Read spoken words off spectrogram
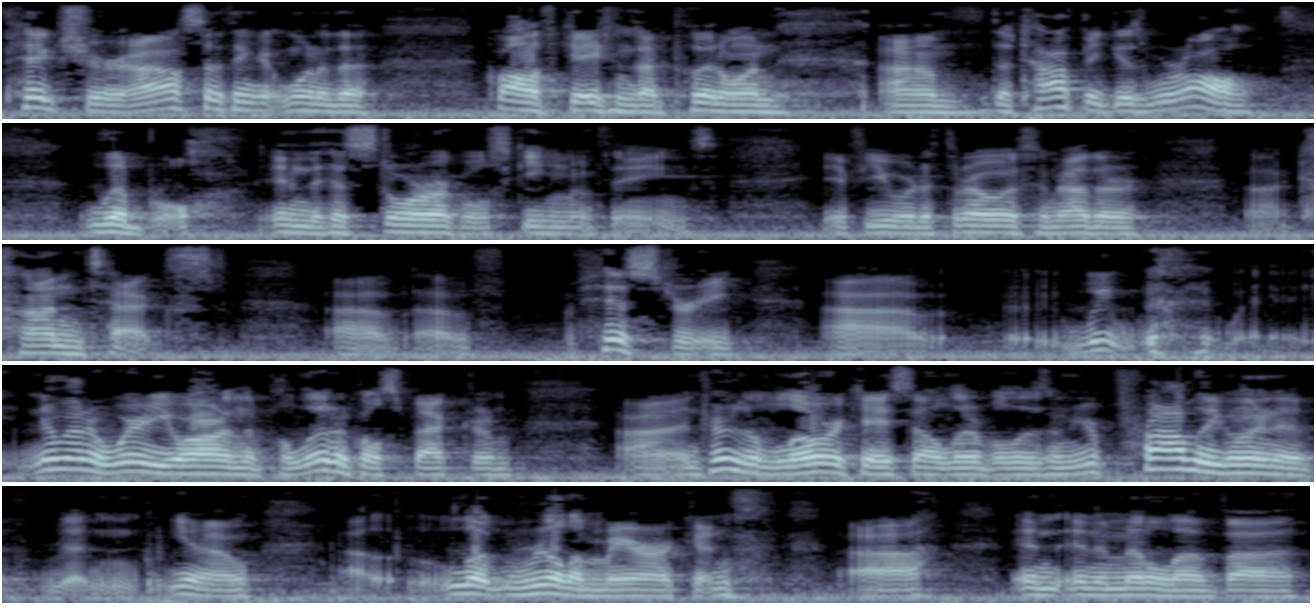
picture. I also think that one of the qualifications I put on um, the topic is we're all liberal in the historical scheme of things. If you were to throw us another uh, context of, of, of history, uh, we, no matter where you are on the political spectrum, uh, in terms of lowercase l liberalism, you're probably going to, you know, uh, look real American uh, in in the middle of, uh,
